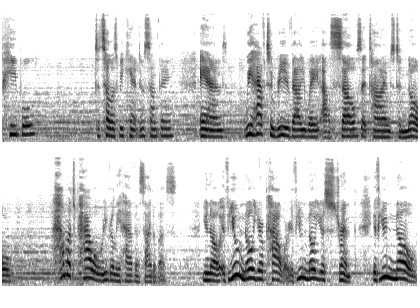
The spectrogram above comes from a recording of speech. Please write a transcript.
people to tell us we can't do something, and we have to reevaluate ourselves at times to know how much power we really have inside of us. You know, if you know your power, if you know your strength, if you know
